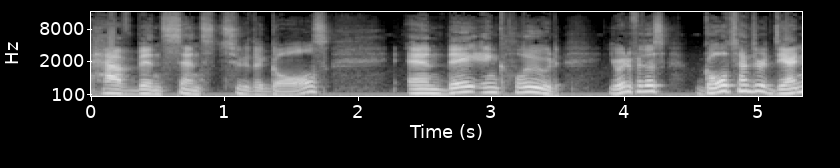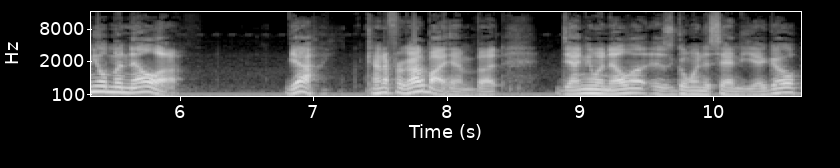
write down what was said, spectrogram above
have been sent to the Gulls, and they include, you ready for this? Goaltender Daniel Manella. Yeah, kind of forgot about him, but Daniel Manella is going to San Diego.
